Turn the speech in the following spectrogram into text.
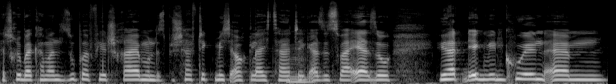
Darüber kann man super viel schreiben und das beschäftigt mich auch gleichzeitig. Mhm. Also es war eher so, wir hatten irgendwie einen coolen ähm,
